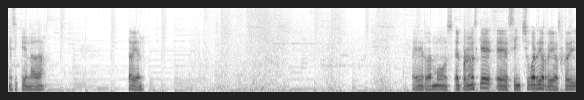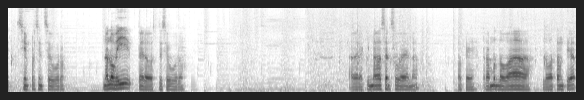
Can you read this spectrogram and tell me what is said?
Así que nada. Está bien. Eh, Ramos. El problema es que eh, Sinch guardió Río, estoy 100% seguro. No lo vi, pero estoy seguro. A ver, aquí me va a hacer su E, ¿no? Ok, Ramos lo va, lo va a tauntear.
